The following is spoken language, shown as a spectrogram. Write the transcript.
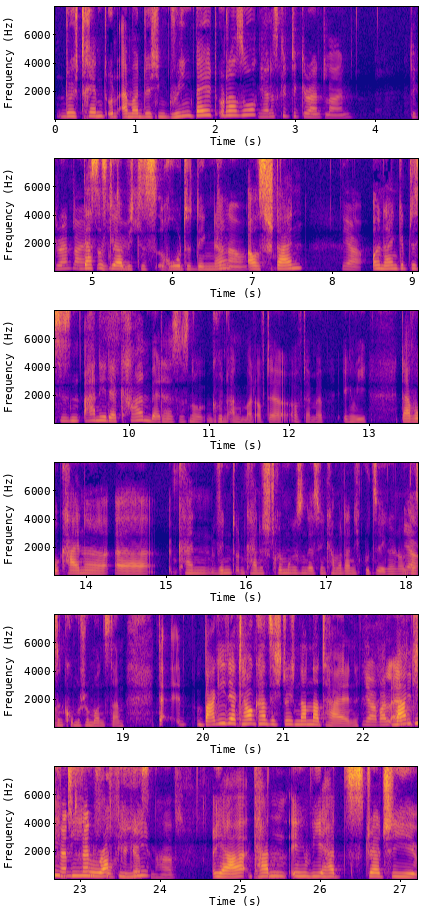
durchtrennt und einmal durch ein Green Belt oder so. Ja, und es gibt die Grand Line. Die Grand Line. Das ist, ist glaube ich, das rote Ding, ne? Genau. Aus Stein. Ja. Und dann gibt es diesen, ah nee, der Kahlenbelt heißt es nur grün angemalt auf der, auf der Map. Irgendwie da wo keine, äh, kein Wind und keine Strömung ist und deswegen kann man da nicht gut segeln. Und ja. da sind komische Monster. Da, Buggy, der Clown, kann sich durcheinander teilen. Ja, weil er Monkey die Trend. Ruffy, gegessen hat. Ja, kann mhm. irgendwie, hat stretchy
